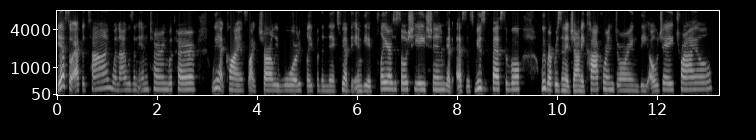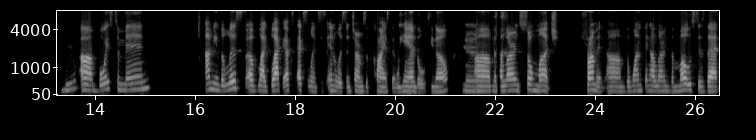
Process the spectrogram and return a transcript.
yeah, so at the time when I was an intern with her, we had clients like Charlie Ward, who played for the Knicks. We had the NBA Players Association. We had Essence Music Festival. We represented Johnnie Cochran during the OJ trial. Mm-hmm. Um, Boyz II Men. I mean, the list of like Black ex- excellence is endless in terms of the clients that we handled. You know, yeah. um, and I learned so much from it. Um, the one thing I learned the most is that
